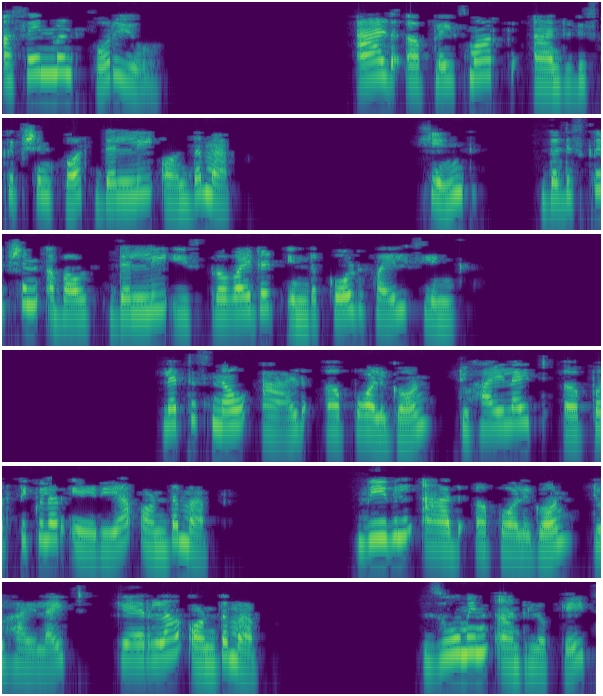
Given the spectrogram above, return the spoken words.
assignment for you. Add a place mark and description for Delhi on the map. Hint, the description about Delhi is provided in the code files link. Let us now add a polygon to highlight a particular area on the map. We will add a polygon to highlight Kerala on the map. Zoom in and locate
